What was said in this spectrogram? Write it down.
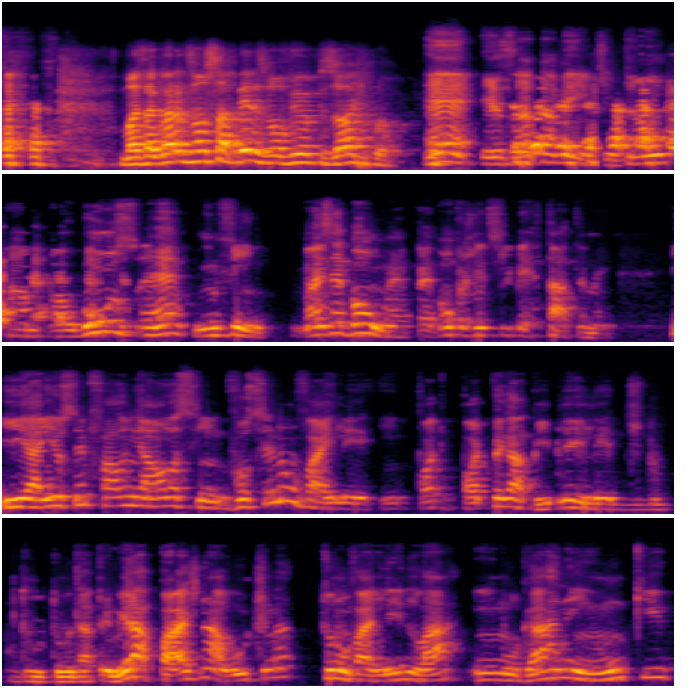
Mas agora eles vão saber, eles vão ver o episódio, pô. É, exatamente. Então, alguns, é, enfim. Mas é bom, é, é bom para a gente se libertar também. E aí eu sempre falo em aula assim, você não vai ler, pode, pode pegar a Bíblia e ler do, do, do, da primeira página à última, tu não vai ler lá em lugar nenhum que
